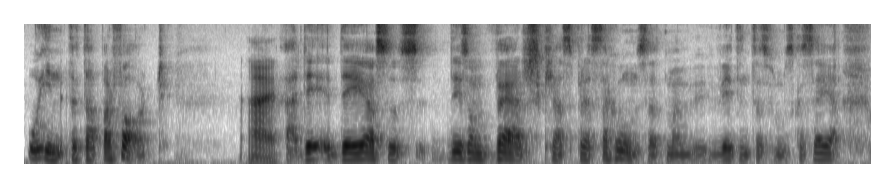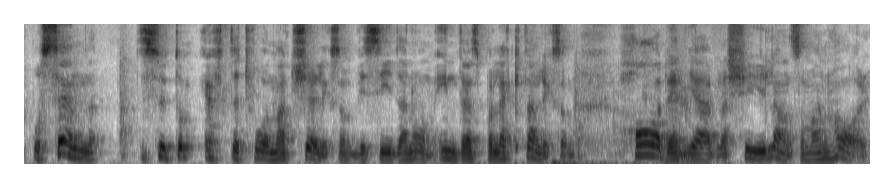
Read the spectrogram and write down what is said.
Och inte tappar fart. Nej. Det, det, är alltså, det är som världsklassprestation så att man vet inte vad man ska säga. Och sen dessutom efter två matcher liksom vid sidan om, inte ens på läktaren liksom. Ha den jävla kylan som han har.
